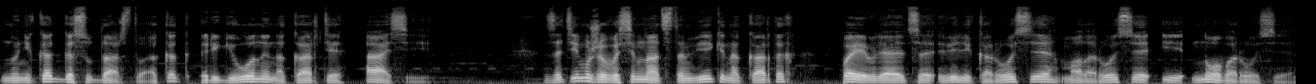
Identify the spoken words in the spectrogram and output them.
Но не как государство, а как регионы на карте Асии. Затем уже в 18 веке на картах появляются Великороссия, Малороссия и Новороссия.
